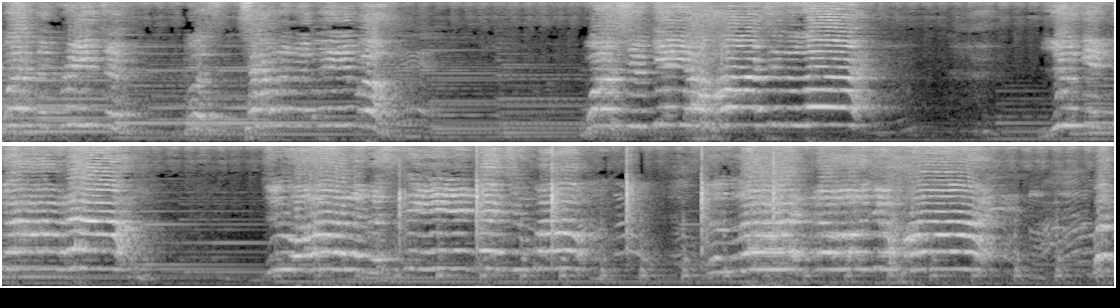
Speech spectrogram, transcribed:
What the preacher was telling the people. Once you get your heart to the Lord, you can go do all of the sin that you want. The Lord knows your heart. But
